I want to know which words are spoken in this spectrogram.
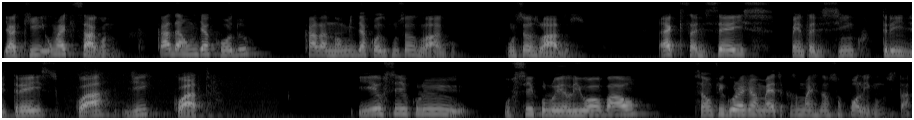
e aqui um hexágono. Cada um de acordo, cada nome de acordo com seus lados, com seus lados. Hexa de 6, penta de 5, tri de 3, quá de 4. E o círculo, o círculo e o oval são figuras geométricas, mas não são polígonos, tá?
